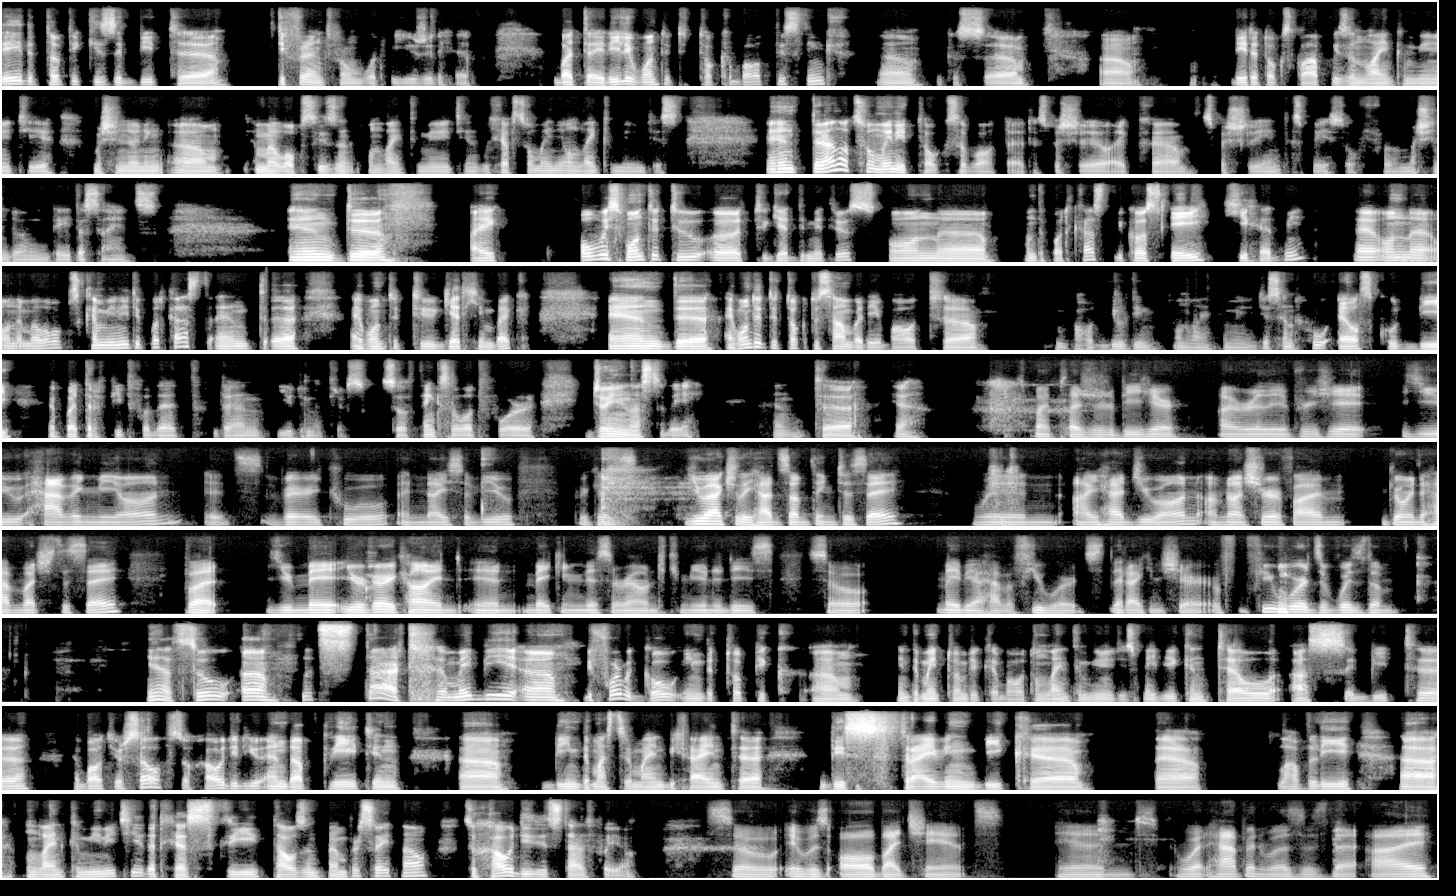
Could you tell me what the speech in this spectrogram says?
today the topic is a bit uh, different from what we usually have, but I really wanted to talk about this thing uh, because uh, Data Talks Club is online community, machine learning, um, MLOps is an online community, and we have so many online communities. And there are not so many talks about that, especially like um, especially in the space of uh, machine learning, data science. And uh, I always wanted to uh, to get Demetrios on uh, on the podcast because a he had me uh, on uh, on the MLOps community podcast, and I wanted to get him back, and I wanted to talk to somebody about about building online communities and who else could be a better fit for that than you, Demetrios. So thanks a lot for joining us today. And uh, yeah. It's my pleasure to be here. I really appreciate you having me on. It's very cool and nice of you because you actually had something to say when I had you on. I'm not sure if I'm going to have much to say, but you may you're very kind in making this around communities so maybe i have a few words that i can share a few hmm. words of wisdom yeah so uh, let's start uh, maybe uh, before we go in the topic um, in the main topic about online communities maybe you can tell us a bit uh, about yourself. So how did you end up creating uh, being the mastermind behind uh, this thriving big lovely uh, online community that has 3000 members right now? So how did it start for you? So it was all by chance. And what happened was is that i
